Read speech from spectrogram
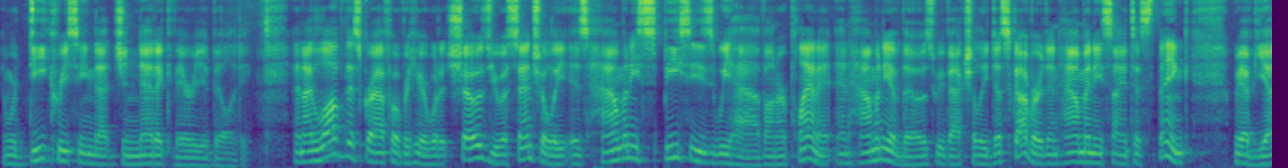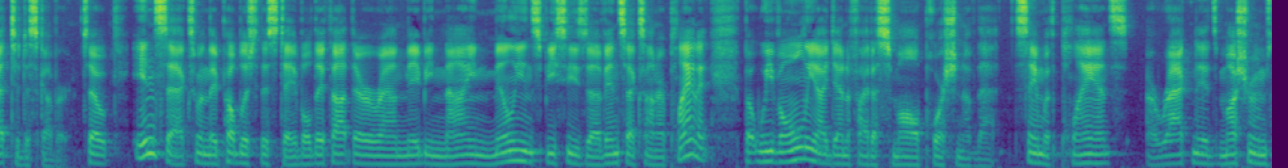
and we're decreasing that genetic variability. And I love this graph over here. What it shows you essentially is how many species we have on our planet and how many of those we've actually discovered and how many scientists think we have yet to discover. So insects, when they published this table, they thought there were around maybe 9 million species of insects on our planet, but we've only identified a small portion of that. Same with plants arachnids, mushrooms,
